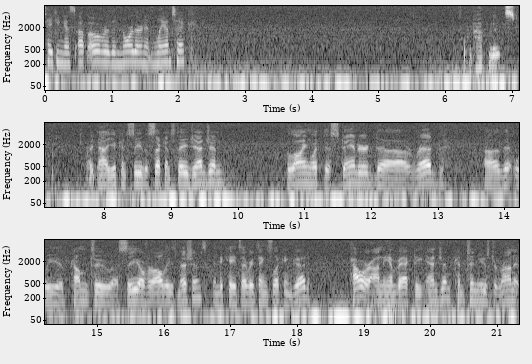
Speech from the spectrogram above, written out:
taking us up over the northern Atlantic. Four and a half minutes. Right now, you can see the second stage engine glowing with the standard uh, red uh, that we have come to uh, see over all these missions. Indicates everything's looking good. Power on the MVAC-D engine continues to run at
